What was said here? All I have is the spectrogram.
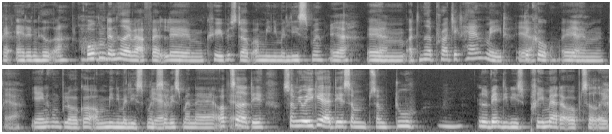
hvad er det, den hedder? Gruppen, den hedder i hvert fald øhm, Købestop og Minimalisme. Ja, øhm, ja. Og den hedder projecthandmade.dk. Ja, øhm, ja, ja. Jane, hun blogger om minimalisme, ja. så hvis man er optaget ja. af det, som jo ikke er det, som, som du mm. nødvendigvis primært er optaget af.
